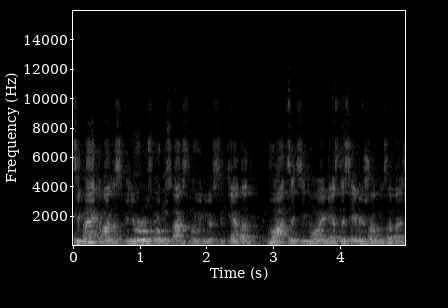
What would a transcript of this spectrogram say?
Седьмая команда Санкт-Петербургского государственного университета, 27 место, 7 решенных задач.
